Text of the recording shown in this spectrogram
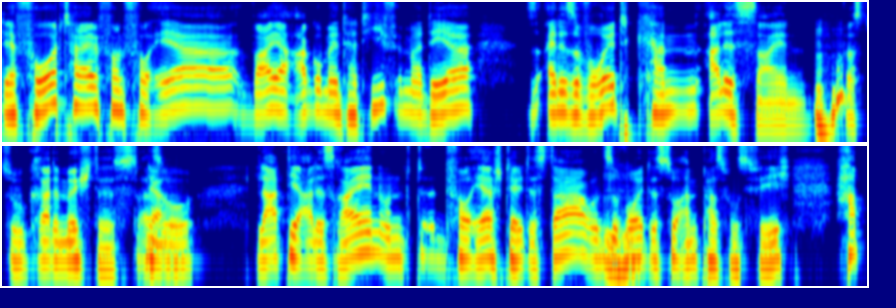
der Vorteil von VR war ja argumentativ immer der, eine The Void kann alles sein, mhm. was du gerade möchtest. Also ja. lad dir alles rein und VR stellt es dar und mhm. The Void ist so anpassungsfähig. Hab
